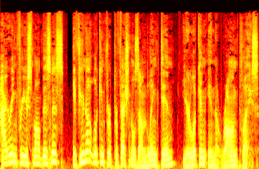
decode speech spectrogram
Hiring for your small business? If you're not looking for professionals on LinkedIn, you're looking in the wrong place.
